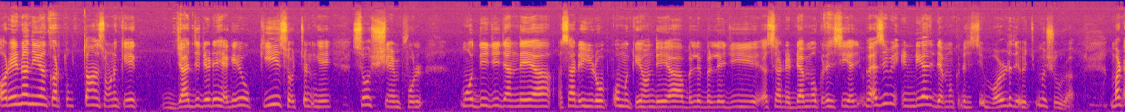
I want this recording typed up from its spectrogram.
ਔਰ ਇਹਨਾਂ ਦੀਆਂ ਕਰਤੂਤਾਂ ਸੁਣ ਕੇ ਜੱਜ ਜਿਹੜੇ ਹੈਗੇ, ਉਹ ਕੀ ਸੋਚਣਗੇ? ਸੋ ਸ਼ੇਮਫੁਲ ਮੋਦੀ ਜੀ ਜਾਂਦੇ ਆ, ਸਾਡੇ ਯੂਰਪ ਘੁੰਮ ਕੇ ਆਉਂਦੇ ਆ, ਬੱਲੇ ਬੱਲੇ ਜੀ, ਸਾਡੇ ਡੈਮੋਕ੍ਰੇਸੀ ਹੈ ਜੀ। ਵੈਸੇ ਵੀ ਇੰਡੀਆ ਦੀ ਡੈਮੋਕ੍ਰੇਸੀ ਵਰਲਡ ਦੇ ਵਿੱਚ ਮਸ਼ਹੂਰ ਆ। ਬਟ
